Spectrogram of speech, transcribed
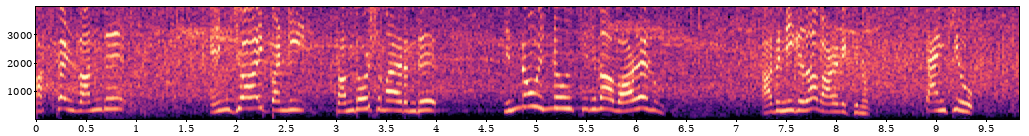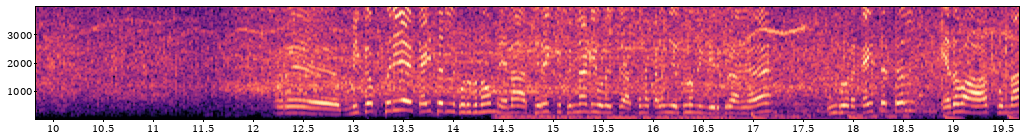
மக்கள் வந்து என்ஜாய் பண்ணி சந்தோஷமாக இருந்து இன்னும் இன்னும் சினிமா வாழணும். அதை நீங்கள் தான் வாழ வைக்கணும். தேங்க்யூ ஒரு மிகப்பெரிய கைத்தறல் கொடுக்கணும். ஏன்னா திரைக்கு பின்னாடி உழைச்ச அத்தனை கலைஞர்களும் இங்கே இருக்கிறாங்க. உங்களோட கைத்தட்டல் எதவா ஆக்கும்னா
